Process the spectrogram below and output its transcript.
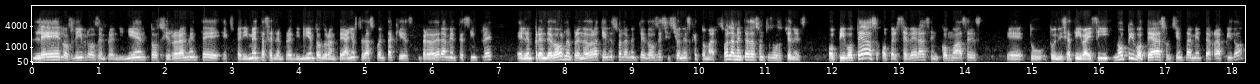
lee los libros de emprendimiento, si realmente experimentas el emprendimiento durante años, te das cuenta que es verdaderamente simple. El emprendedor, la emprendedora tiene solamente dos decisiones que tomar. Solamente esas son tus dos opciones. O pivoteas o perseveras en cómo haces eh, tu, iniciativa. Y si no pivoteas suficientemente rápido,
